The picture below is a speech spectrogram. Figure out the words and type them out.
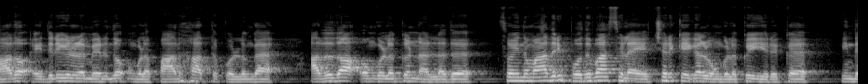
மாதம் எதிரிகளிடமிருந்து உங்களை பாதுகாத்து கொள்ளுங்க. அதுதான் உங்களுக்கு நல்லது. ஸோ இந்த மாதிரி பொதுவாக சில எச்சரிக்கைகள் உங்களுக்கு இருக்குது இந்த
